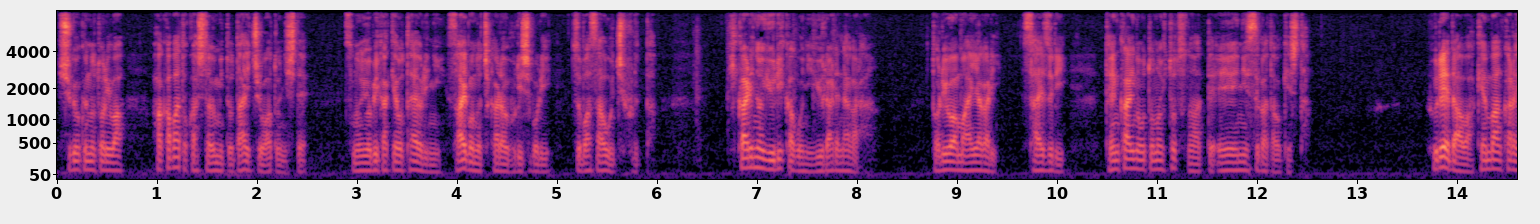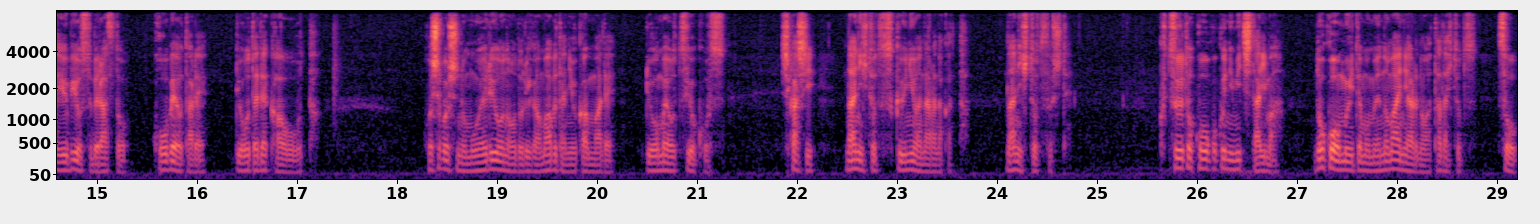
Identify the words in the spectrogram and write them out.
珠玉の鳥は墓場と化した海と大地を後にしてその呼びかけを頼りに最後の力を振り絞り翼を打ち振った。光のゆりかごに揺られながら鳥は舞い上がりさえずり天界の音の一つとなって永遠に姿を消した。フレーダーは鍵盤から指を滑らすと神戸を垂れ両手で顔を覆った。星々の燃えるような踊りがまぶたに浮かぶまで両目を強く押す。しかし何一つ救いにはならなかった。何一つとして。苦痛と広告に満ちた今どこを向いても目の前にあるのはただ一つ。そう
